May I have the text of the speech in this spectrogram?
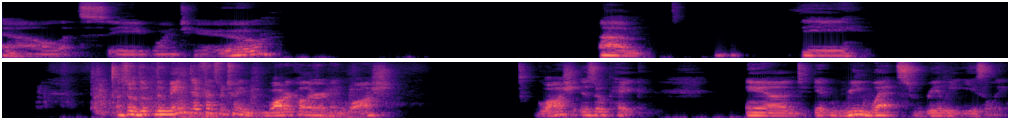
Now, let's see, going to. Um, the so the, the main difference between watercolor and gouache gouache is opaque and it re-wets really easily.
